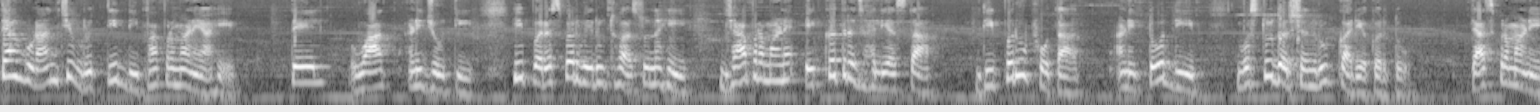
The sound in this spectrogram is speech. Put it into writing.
त्या गुणांची वृत्ती दीपाप्रमाणे आहे. तेल वात आणि ज्योती ही परस्पर विरुद्ध असूनही ज्याप्रमाणे एकत्र झाली असता दीपरूप होतात आणि तो दीप वस्तुदर्शनरूप कार्य करतो. त्याचप्रमाणे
